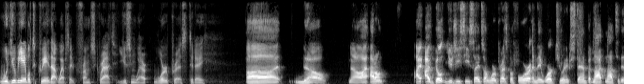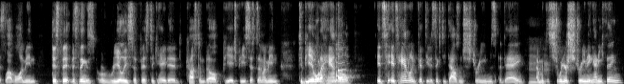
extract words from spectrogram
would you be able to create that website from scratch using WordPress today? Uh, no, no, I, I don't. I, I've built UGC sites on WordPress before, and they work to an extent, but not not to this level. I mean, this th- this thing's a really sophisticated, custom built PHP system. I mean, to be able to handle it's it's handling fifty to sixty thousand streams a day, Hmm. and when you're, when you're streaming anything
